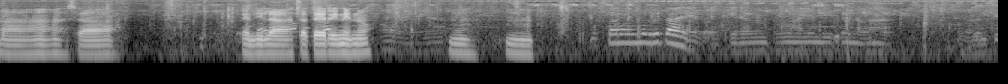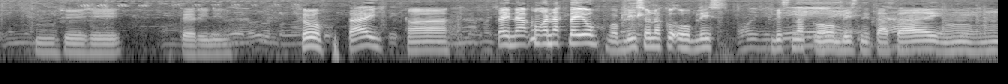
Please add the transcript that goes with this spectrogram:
ah, sa kanila tatay rin no. Mm. Mm. Gusto naman mo rin tayo. Mm, si si Terry ni. So, tay, ah, tay na akong anak tayo. Mablison ako, oh, bliss. Bliss na ko, oh, bliss ni tatay. Mm, mm.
